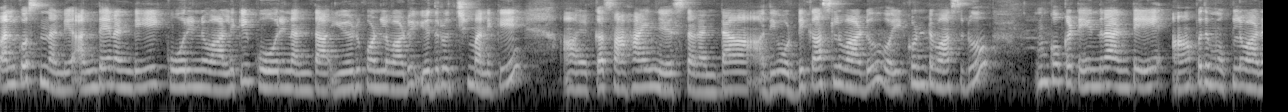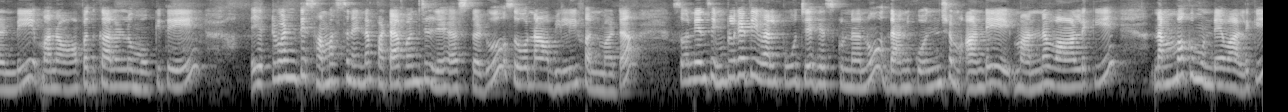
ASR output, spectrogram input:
పనికొస్తుందండి. అంతేనండి కోరిన వాళ్ళకి కోరినంత ఏడుకొండల వాడు ఎదురొచ్చి మనకి ఆ యొక్క సహాయం చేస్తాడంట. అది ఒడ్డికాసులు వాడు వైకుంఠవాసుడు ఇంకొకటి ఏంద్రా అంటే ఆపద మొక్కులు వాడండి. మన ఆపద కాలంలో మొక్కితే ఎటువంటి సమస్యనైనా పటాపంచలు చేసేస్తాడు సో నా బిలీఫ్ అనమాట సో నేను సింపుల్గా అయితే ఇవాళ పూజ చేసేసుకున్నాను. దాన్ని కొంచెం అంటే మా అన్న వాళ్ళకి నమ్మకం ఉండే వాళ్ళకి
